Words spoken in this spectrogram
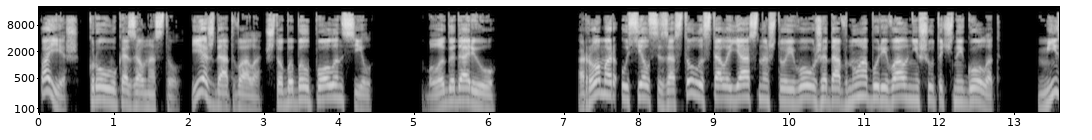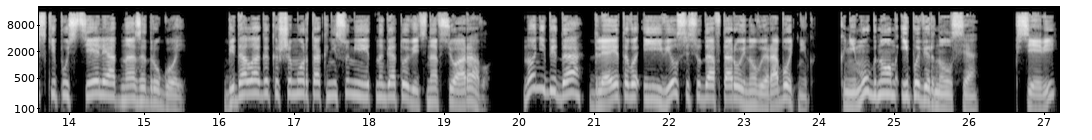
Поешь, Кроу указал на стол. Ешь до отвала, чтобы был полон сил. Благодарю. Ромар уселся за стол и стало ясно, что его уже давно обуревал нешуточный голод. Миски пустели одна за другой. Бедолага Кашемор так не сумеет наготовить на всю ораву. Но не беда, для этого и явился сюда второй новый работник. К нему гном и повернулся. «Ксевий?»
